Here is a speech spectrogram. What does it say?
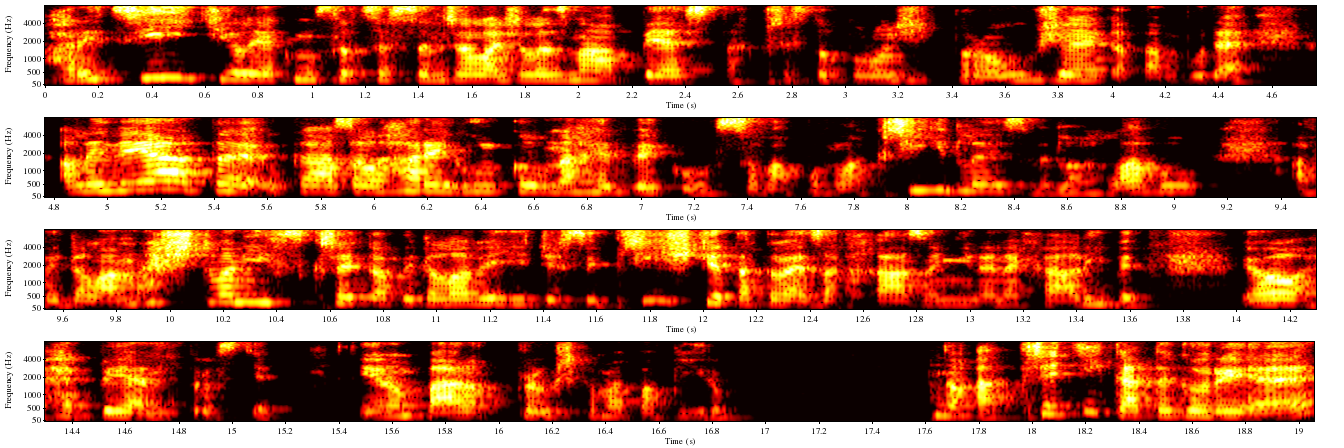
Harry cítil, jak mu srdce sevřela železná pěst, tak přesto položí proužek a tam bude Aliviáte, ukázal Harry hůlkou na Hedviku, sova pohla křídly, zvedla hlavu a vydala naštvaný vzkřek a vydala vědět, že si příště takové zacházení nenechá líbit. Jo, happy end prostě, jenom pár proužkama papíru. No a třetí kategorie,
